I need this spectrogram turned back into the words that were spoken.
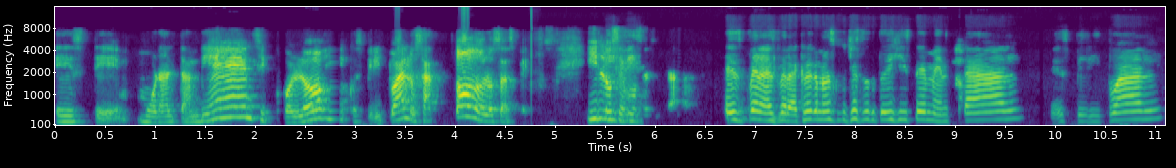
este, moral también, psicológico, espiritual, o sea, todos los aspectos. Y los hemos necesitado. Espera, espera, creo que no escuchaste lo que tú dijiste, mental, espiritual,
